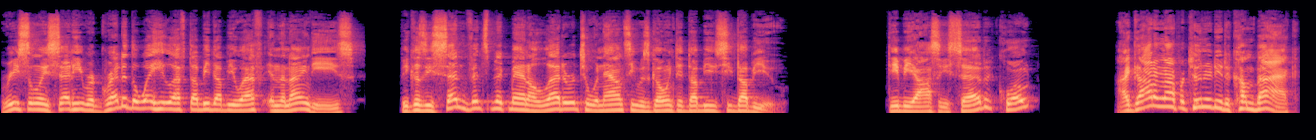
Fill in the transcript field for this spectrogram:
recently said he regretted the way he left WWF in the 90s because he sent Vince McMahon a letter to announce he was going to WCW. DiBiase said, quote, I got an opportunity to come back,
